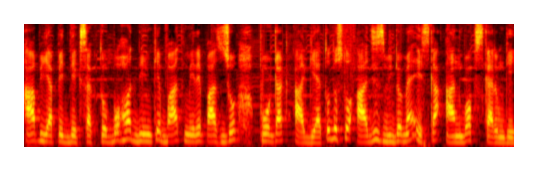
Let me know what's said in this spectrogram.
आप यहाँ पे देख सकते हो। बहुत दिन के बाद मेरे पास जो प्रोडक्ट आ गया तो दोस्तों, आज इस वीडियो में इसका अनबॉक्स करूँगी।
